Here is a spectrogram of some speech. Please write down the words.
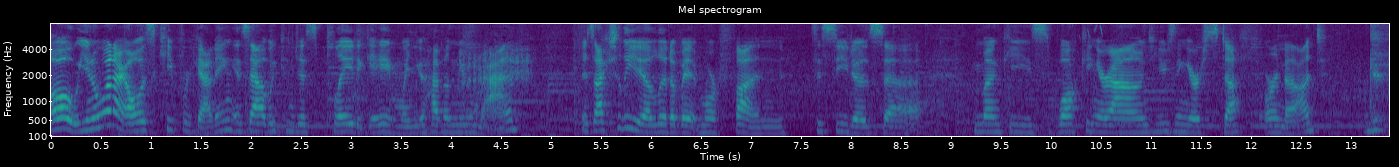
Oh, you know what I always keep forgetting is that we can just play the game when you have a new map. It's actually a little bit more fun to see those uh, monkeys walking around using your stuff or not.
